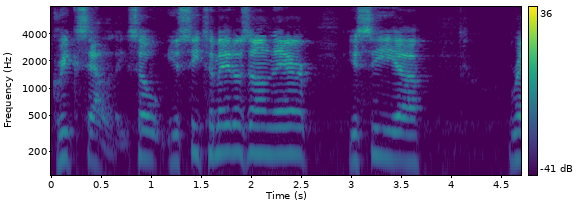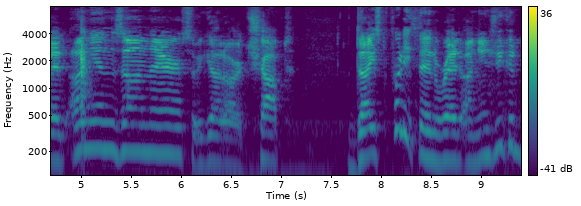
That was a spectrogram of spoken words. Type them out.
Greek salady. So you see tomatoes on there. You see uh, red onions on there. So we got our chopped, diced, pretty thin red onions. You could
